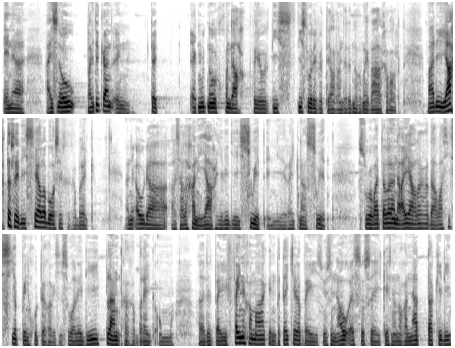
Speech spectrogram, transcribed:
En uh hy's nou buitekant en kyk ek moet nou vandag vir jou die die storie vertel want dit het nog my waar geword. Maar die jagters het dieselfde bosse gebruik. In die ou dae as hulle gaan jag, jy weet jy sweet en jy ryk na sweet. So wat hulle in daai jare daar was die seep en goeie gewees. So hulle het die plant gebruik om hulle dit by fyn gemaak en baie keer by soos dit nou is, soos hy kies nou nog 'n nat takkie die.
